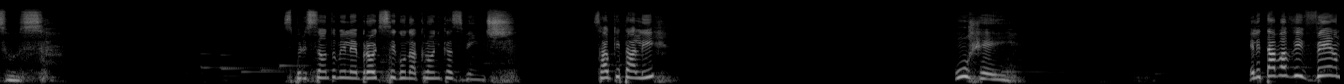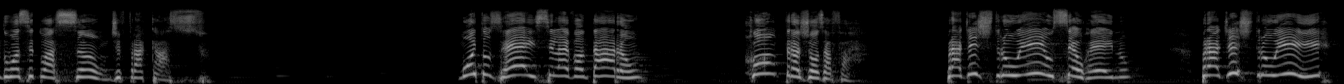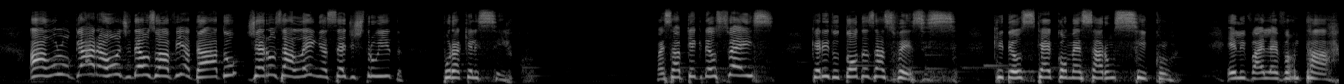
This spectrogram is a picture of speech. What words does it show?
Jesus. Espírito Santo me lembrou de 2 Crônicas 20. Sabe o que está ali? Um rei. Ele estava vivendo uma situação de fracasso. Muitos reis se levantaram contra Josafá para destruir o seu reino, para destruir a um lugar aonde Deus o havia dado, Jerusalém a ser destruída por aquele cerco. Mas sabe o que, que Deus fez? Querido, todas as vezes que Deus quer começar um ciclo, Ele vai levantar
